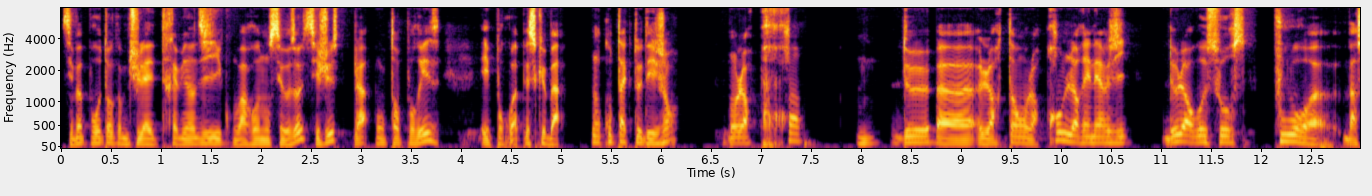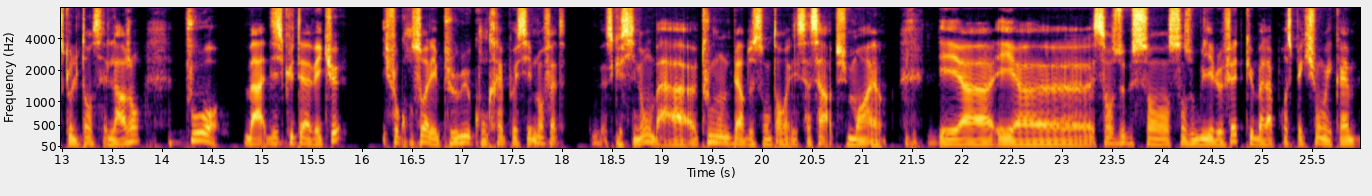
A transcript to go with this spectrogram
C'est pas pour autant, comme tu l'as très bien dit, qu'on va renoncer aux autres. C'est juste là, on temporise. Et pourquoi? Parce que bah, on contacte des gens, on leur prend de euh, leur temps, on leur prend de leur énergie, de leurs ressources pour, euh, parce que le temps c'est de l'argent, pour bah, discuter avec eux. Il faut qu'on soit les plus concrets possible en fait. parce que sinon, bah, tout le monde perd de son temps et ça sert absolument à rien. Et, euh, et euh, sans, sans, sans oublier le fait que bah, la prospection est quand même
